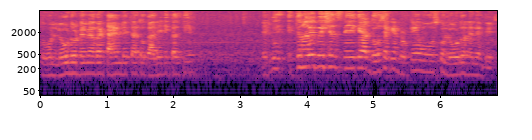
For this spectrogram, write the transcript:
तो वो लोड होने में अगर टाइम लेता है तो गाली निकलती है। इट मीन इतना भी पेशेंस नहीं है कि यार दो सेकेंड रुके, वो उसको लोड होने दें पेज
